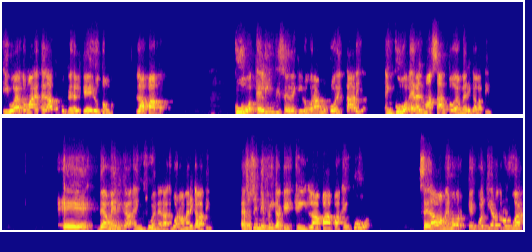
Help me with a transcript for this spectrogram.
y voy a tomar este dato porque es el que ellos toman, la papa, Cuba, el índice de kilogramos por hectárea en Cuba era el más alto de América Latina. Eh, de América en su general, bueno, América Latina. Eso significa que la papa en Cuba se daba mejor que en cualquier otro lugar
